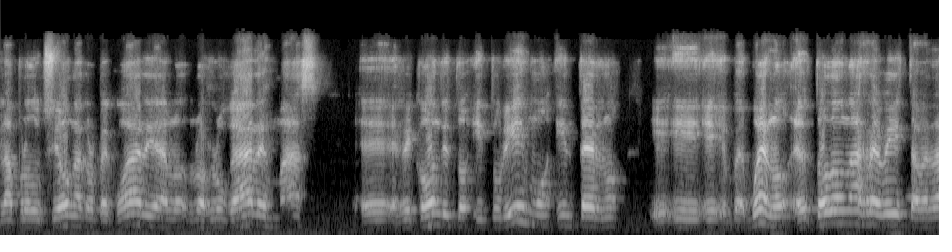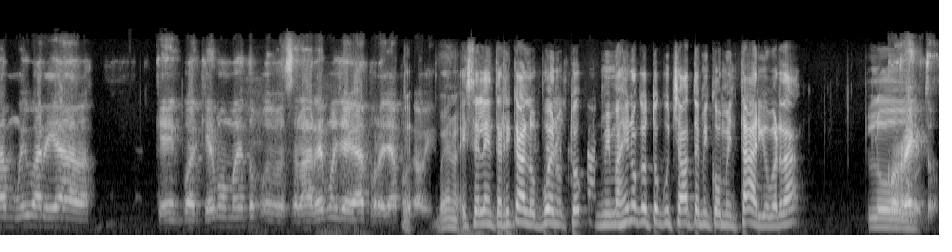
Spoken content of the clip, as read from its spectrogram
la producción agropecuaria, los, lugares más eh, recónditos y turismo interno. Y, y, bueno, toda una revista, ¿verdad?, muy variada que en cualquier momento pues, se la haremos llegar por allá por Gaby. Bueno, excelente. Ricardo, bueno, me imagino que tú escuchaste mi comentario, ¿verdad? Lo, Correcto.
